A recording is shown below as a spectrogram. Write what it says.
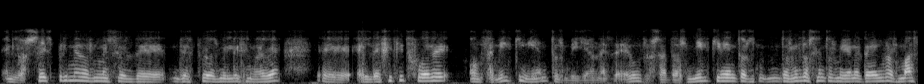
en los seis primeros meses de, de este 2019, eh, el déficit fue de 11.500 millones de euros, o sea, 2.500, 2.200 millones de euros más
